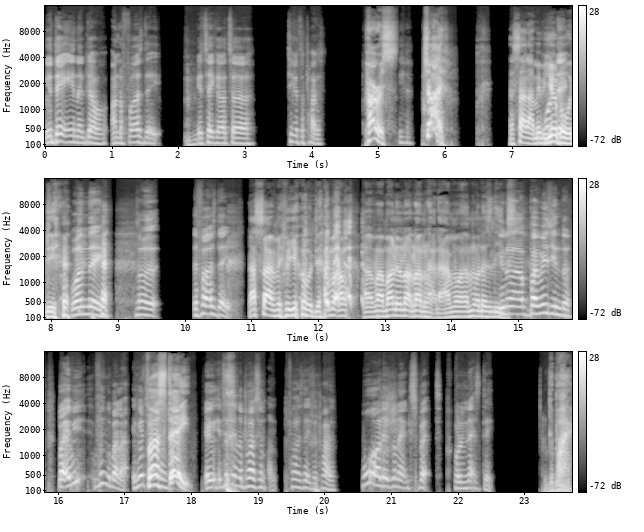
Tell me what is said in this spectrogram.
You're dating a girl on the first date. Mhm. You take her to take her to Paris. Paris, Yeah. chai. That sound like maybe One Yobo day. would do. One day, so the first date. that sound maybe Yobo would do. I'm, I'm, I'm, I'm only not long like that. I'm, on- I'm on those leagues. You know, Parisian though. But if you think about that, if you're First date. if you're taking the person on first date to Paris, what are they gonna expect for the next date? Dubai,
